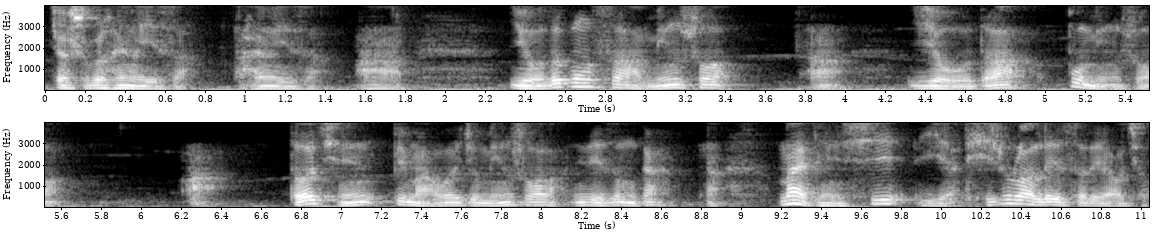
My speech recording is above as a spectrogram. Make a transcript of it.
这是不是很有意思？很有意思啊！有的公司啊明说啊，有的不明说。德勤、毕马威就明说了，你得这么干啊。麦肯锡也提出了类似的要求，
